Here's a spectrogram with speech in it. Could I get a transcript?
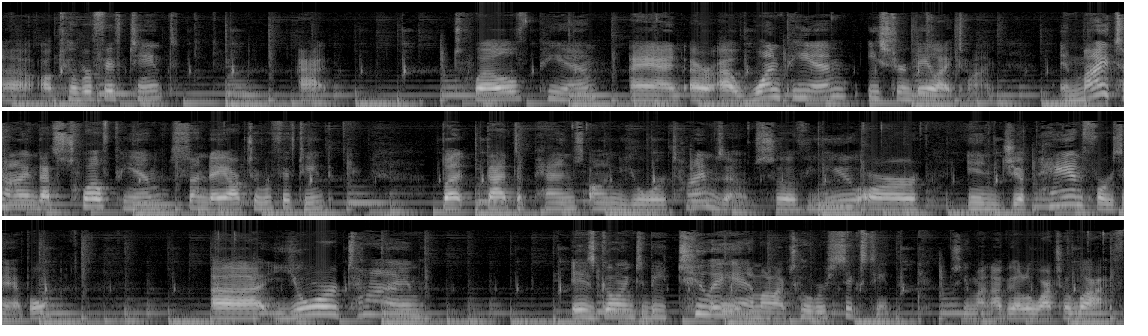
uh, October 15th at 12 p.m. and or at 1 p.m. Eastern Daylight Time. In my time, that's 12 p.m. Sunday, October 15th. But that depends on your time zone. So if you are in Japan, for example, uh, your time is going to be 2 a.m. on October 16th. So you might not be able to watch it live.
